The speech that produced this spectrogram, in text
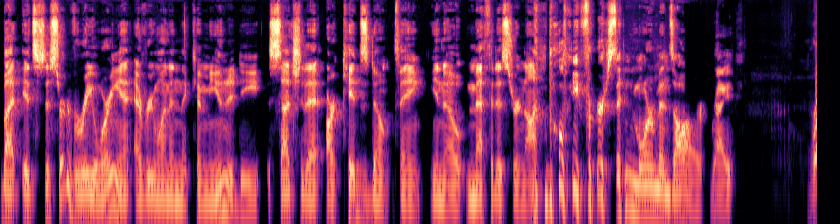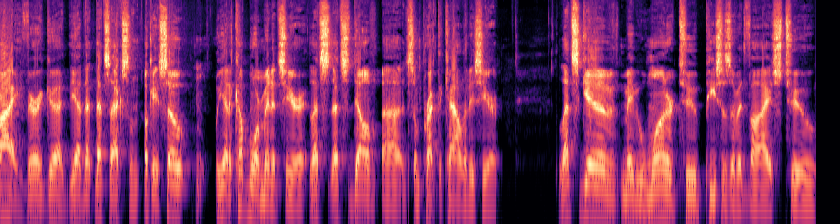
but it's to sort of reorient everyone in the community such that our kids don't think you know methodists are non-believers and mormons are right right very good. Yeah that, that's excellent. Okay so we had a couple more minutes here. Let's let's delve uh, some practicalities here. Let's give maybe one or two pieces of advice to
